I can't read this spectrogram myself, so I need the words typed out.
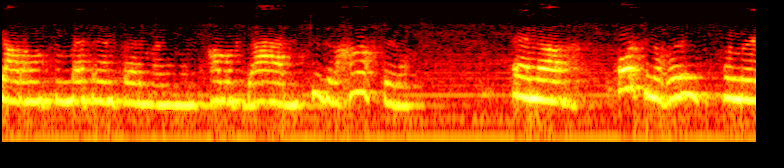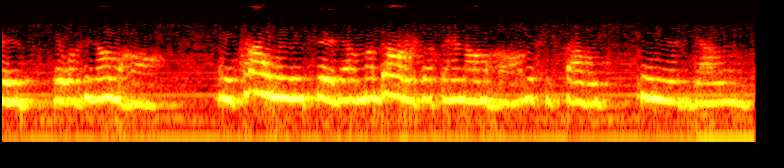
got on some methamphetamine and almost died, and she was in a hospital. And uh, fortunately for me, it was in Omaha. And he called me and he said, uh, my daughter's up there in Omaha. This is probably 10 years ago, and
